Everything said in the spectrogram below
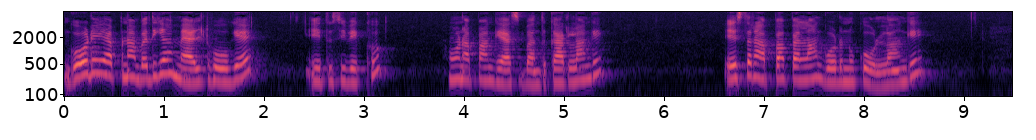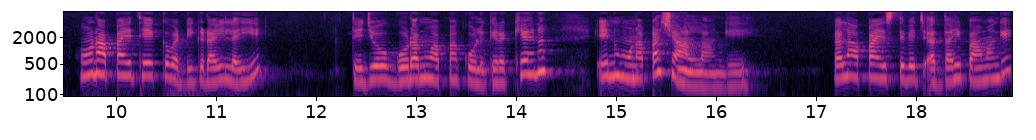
ਗੁੜ ਇਹ ਆਪਣਾ ਵਧੀਆ ਮੈਲਟ ਹੋ ਗਿਆ ਇਹ ਤੁਸੀਂ ਵੇਖੋ, ਹੁਣ ਆਪਾਂ ਗੈਸ ਬੰਦ ਕਰ ਲਾਂਗੇ। ਇਸ ਤਰ੍ਹਾਂ ਆਪਾਂ ਪਹਿਲਾਂ ਗੁੜ ਨੂੰ ਘੋਲ ਲਾਂਗੇ। ਹੁਣ ਆਪਾਂ ਇੱਥੇ ਇੱਕ ਵੱਡੀ ਕੜਾਈ ਲਈਏ ਤੇ ਜੋ ਗੁੜਾ ਨੂੰ ਆਪਾਂ ਘੋਲ ਕੇ ਰੱਖਿਆ ਹੈ ਨਾ, ਇਹਨੂੰ ਹੁਣ ਆਪਾਂ ਛਾਣ ਲਾਂਗੇ। ਪਹਿਲਾਂ ਆਪਾਂ ਇਸ ਦੇ ਵਿੱਚ ਅੱਧਾ ਹੀ ਪਾਵਾਂਗੇ।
